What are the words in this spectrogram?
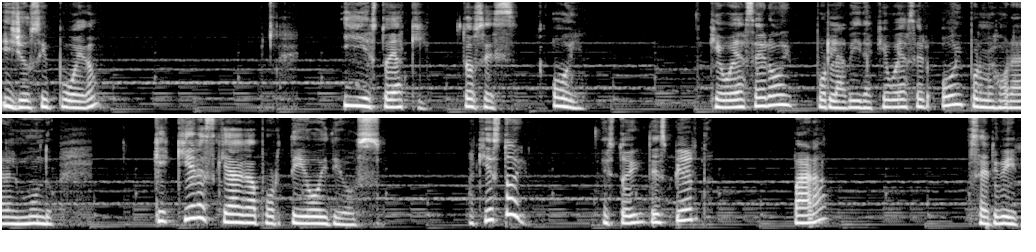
y yo sí puedo. Y estoy aquí. Entonces, hoy ¿Qué voy a hacer hoy la vida? ¿Qué voy a hacer hoy por mejorar el mundo? ¿Qué quieres que haga por ti hoy, Dios? Aquí estoy. Estoy despierta para servir.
